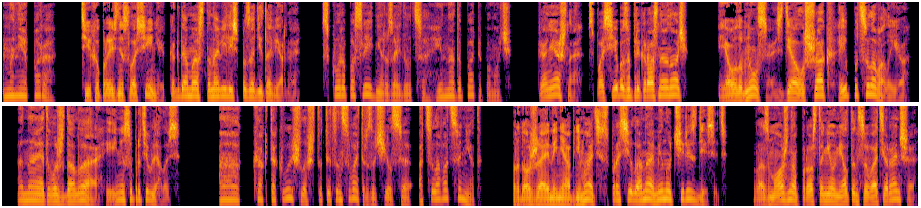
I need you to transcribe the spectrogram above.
«Мне пора», — тихо произнесла Синя, когда мы остановились позади таверны. «Скоро последние разойдутся, и надо папе помочь». «Конечно. Спасибо за прекрасную ночь». Я улыбнулся, сделал шаг и поцеловал ее. Она этого ждала и не сопротивлялась. «А как так вышло, что ты танцевать разучился, а целоваться нет?» Продолжая меня обнимать, спросила она минут через десять. Возможно, просто не умел танцевать и раньше.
